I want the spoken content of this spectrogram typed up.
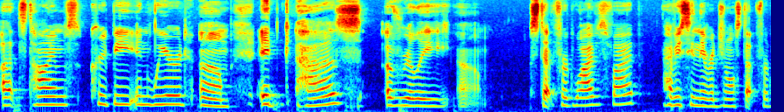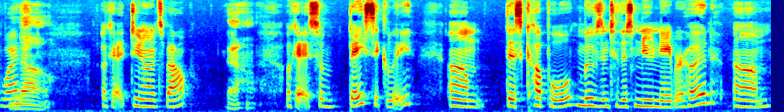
at times creepy and weird. Um, it has a really um, Stepford Wives vibe. Have you seen the original Stepford Wives? no, Okay. Do you know what it's about? no. Okay, so basically, um, this couple moves into this new neighborhood, um,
